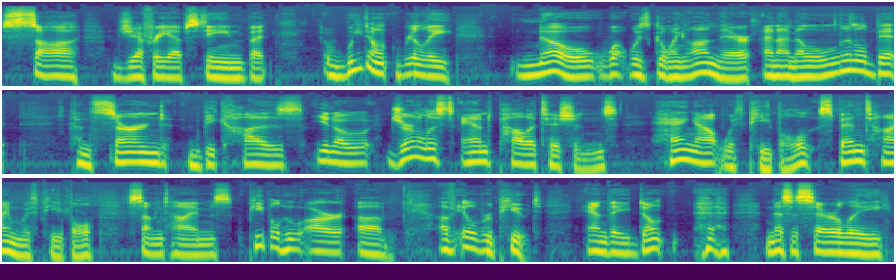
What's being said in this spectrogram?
saw Jeffrey Epstein, but we don't really know what was going on there. And I'm a little bit concerned because, you know, journalists and politicians hang out with people, spend time with people, sometimes people who are uh, of ill repute, and they don't necessarily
